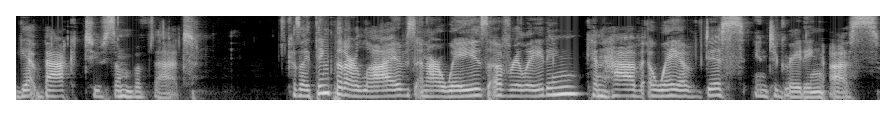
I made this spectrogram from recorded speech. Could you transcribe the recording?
get back to some of that. Because I think that our lives and our ways of relating can have a way of disintegrating us,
